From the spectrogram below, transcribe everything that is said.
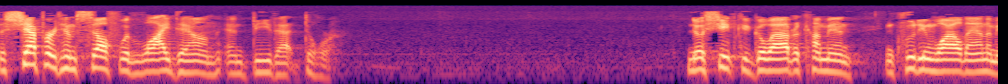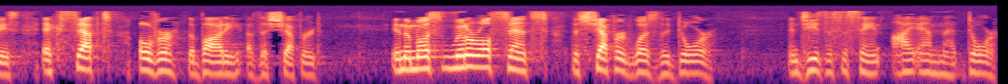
the shepherd himself would lie down and be that door. No sheep could go out or come in, including wild enemies, except over the body of the shepherd. In the most literal sense, the shepherd was the door. And Jesus is saying, I am that door.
